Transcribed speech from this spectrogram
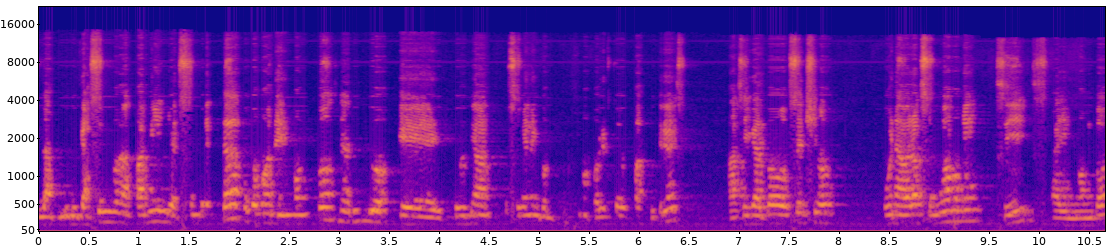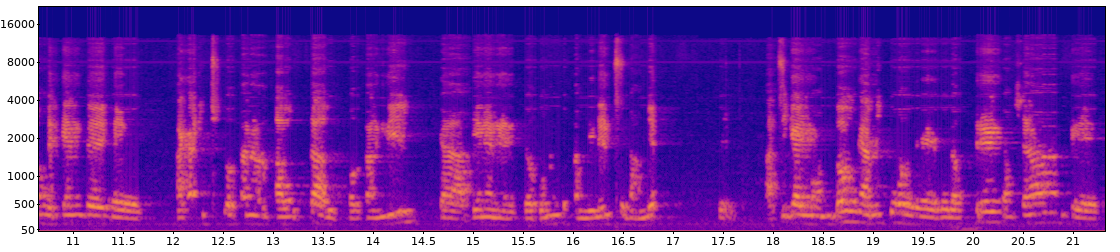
la comunicación con la familia siempre está, pero bueno, hay un montón de amigos que, últimamente se vienen con por esto de Pasto 3, así que a todos ellos un abrazo enorme, ¿sí? Hay un montón de gente, que acá los chicos están adoptados por Tandil, que tienen el documento tandilense también, Así que hay un montón de amigos de, los tres allá que,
